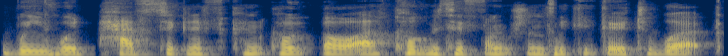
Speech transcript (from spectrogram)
we would have significant co- or our cognitive functions, we could go to work.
